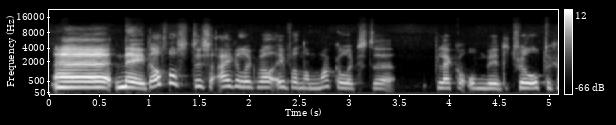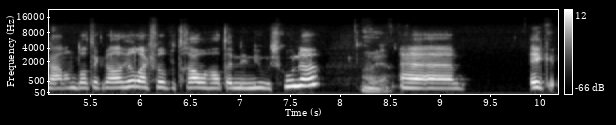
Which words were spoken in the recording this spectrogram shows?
Uh, nee, dat was dus eigenlijk wel een van de makkelijkste plekken om weer de trail op te gaan. Omdat ik wel heel erg veel vertrouwen had in die nieuwe schoenen. Oh ja. Uh, ik,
